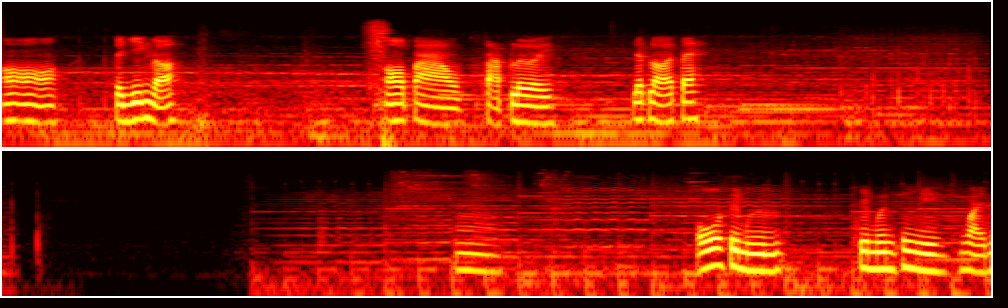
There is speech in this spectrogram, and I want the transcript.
อ๋อ จะยิงเหรอ อ๋อเปล่า สับเลย เรียบร้อยไปโอ้สี่หมื่นสี่หมื่นสี่ไหวไหม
